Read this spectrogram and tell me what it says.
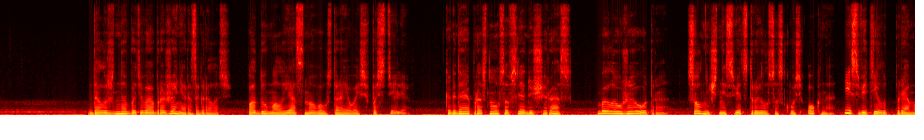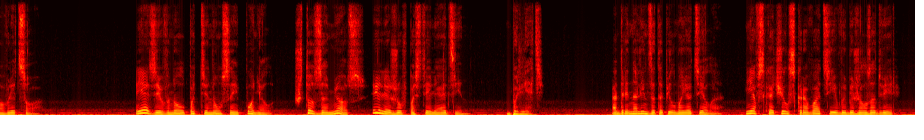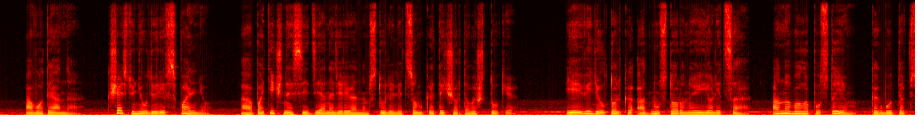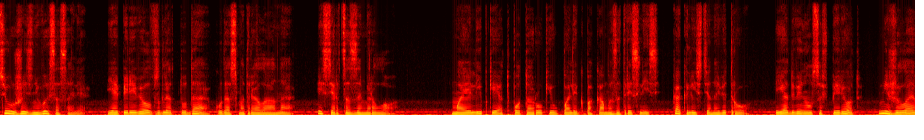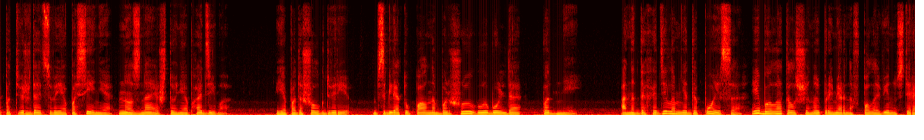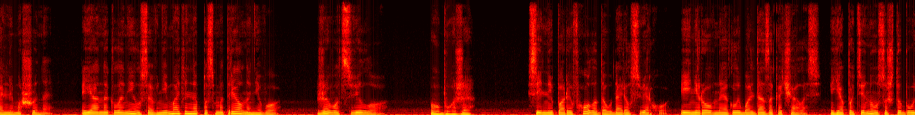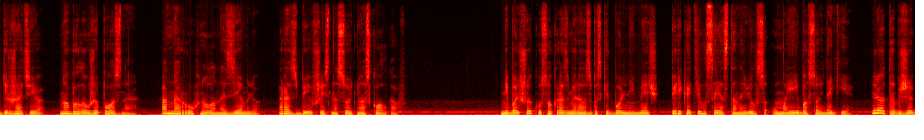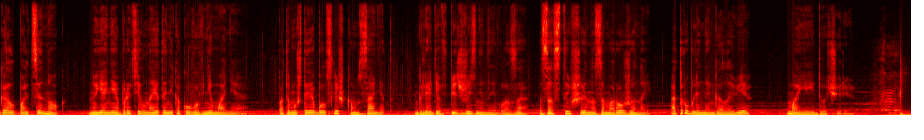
Должно быть, воображение разыгралось. Подумал я, снова устраиваясь в постели. Когда я проснулся в следующий раз, было уже утро. Солнечный свет струился сквозь окна и светил прямо в лицо. Я зевнул, подтянулся и понял, что замёрз и лежу в постели один. Блять. Адреналин затопил мое тело. Я вскочил с кровати и выбежал за дверь. А вот и она. К счастью, не у двери в спальню, а апатично сидя на деревянном стуле лицом к этой чертовой штуке. Я видел только одну сторону ее лица. Оно было пустым, как будто всю жизнь высосали. Я перевел взгляд туда, куда смотрела она, и сердце замерло. Мои липкие от пота руки упали к бокам и затряслись, как листья на ветру. Я двинулся вперед, не желая подтверждать свои опасения, но зная, что необходимо. Я подошел к двери, Взгляд упал на большую глыбу льда под ней. Она доходила мне до пояса и была толщиной примерно в половину стиральной машины. Я наклонился, внимательно посмотрел на него. Живот свело. О боже. Сильный порыв холода ударил сверху, и неровная глыба льда закачалась. Я потянулся, чтобы удержать ее, но было уже поздно. Она рухнула на землю, разбившись на сотню осколков. Небольшой кусок размером с баскетбольный мяч перекатился и остановился у моей босой ноги. Лед обжигал пальцы ног, но я не обратил на это никакого внимания, потому что я был слишком занят, глядя в безжизненные глаза, застывшие на замороженной, отрубленной голове моей дочери. Thank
